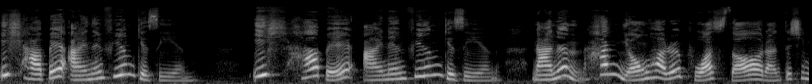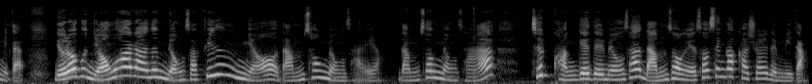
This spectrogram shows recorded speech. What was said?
Ich habe einen Film gesehen. Ich habe einen Film gesehen. 나는 한 영화를 보았어. 라는 뜻입니다. 여러분, 영화라는 명사, 필름은요, 남성 명사예요. 남성 명사. 즉, 관계대명사 남성에서 생각하셔야 됩니다.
